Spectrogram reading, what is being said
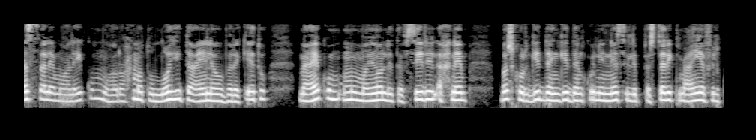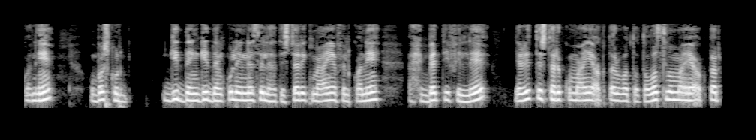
السلام عليكم ورحمة الله تعالى وبركاته. معاكم أم ميار لتفسير الأحلام. بشكر جدا جدا كل الناس اللي بتشترك معايا في القناة وبشكر جدا جدا كل الناس اللي هتشترك معايا في القناة. أحبتي في الله ياريت تشتركوا معايا أكتر وتتواصلوا معايا أكتر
